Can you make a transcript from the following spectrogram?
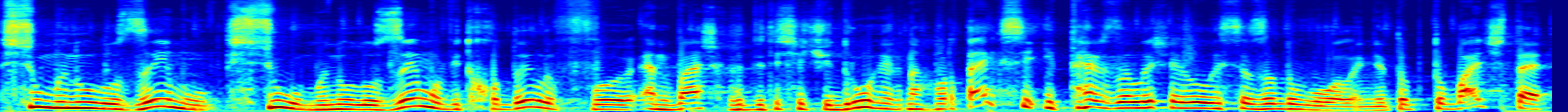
всю минулу зиму, всю минулу зиму відходили в НБшках 2002 на Гортексі і теж залишилися задоволені. Тобто, бачите,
